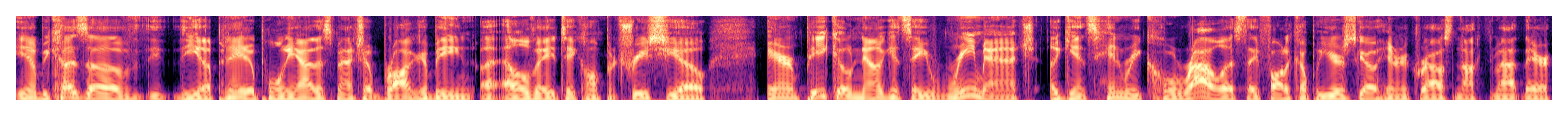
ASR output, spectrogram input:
you know, because of the, the uh, Pinedo pulling out of this matchup, Braga being uh, elevated to take on Patricio, Aaron Pico now gets a rematch against Henry Corrales. They fought a couple years ago. Henry Corrales knocked him out there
